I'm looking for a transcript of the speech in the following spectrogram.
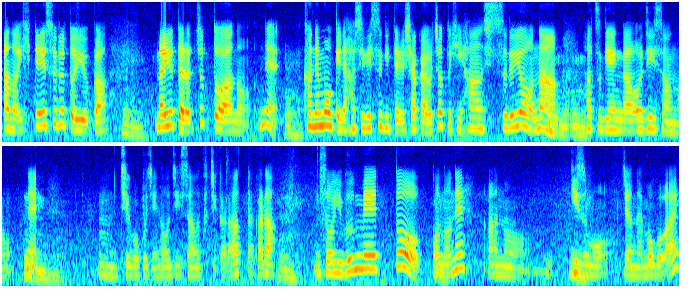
あの否定するというかうん。まあ言ったらちょっとあのねうん。金儲けに走りすぎてる社会をちょっと批判するような発言がおじいさんのうん。ね、うん中国人のおじいさんの口からあったからうん。そういう文明とこのね、あのギズモじゃないモグワイ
